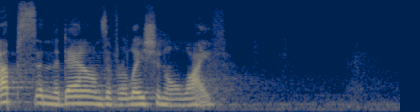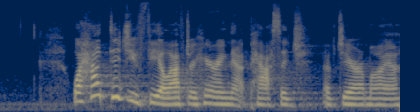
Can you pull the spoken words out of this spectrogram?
ups and the downs of relational life. Well, how did you feel after hearing that passage of Jeremiah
